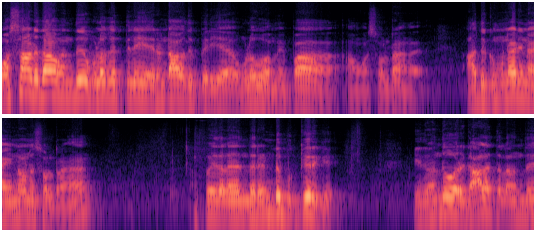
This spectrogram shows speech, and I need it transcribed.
மொசாடு தான் வந்து உலகத்திலே இரண்டாவது பெரிய உளவு அமைப்பாக அவங்க சொல்கிறாங்க அதுக்கு முன்னாடி நான் இன்னொன்று சொல்கிறேன் இப்போ இதில் இந்த ரெண்டு புக்கு இருக்குது இது வந்து ஒரு காலத்தில் வந்து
